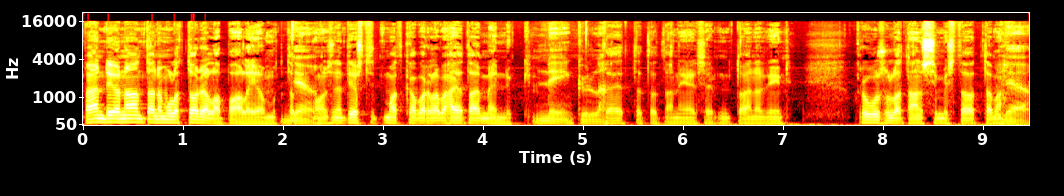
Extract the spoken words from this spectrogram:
bändi on antanut mulle todella paljon, mutta Joo. on siinä tietysti matkan varrella vähän jotain mennytkin. Niin, kyllä. Että, että tota, niin ei se nyt aina niin ruusulla tanssimista ole tämä Joo.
